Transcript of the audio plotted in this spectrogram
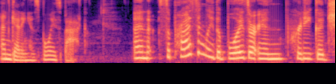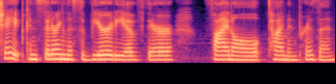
and getting his boys back. And surprisingly, the boys are in pretty good shape considering the severity of their final time in prison.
